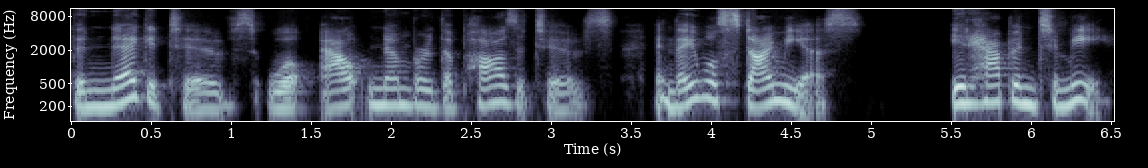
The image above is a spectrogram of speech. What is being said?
the negatives will outnumber the positives and they will stymie us. It happened to me.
